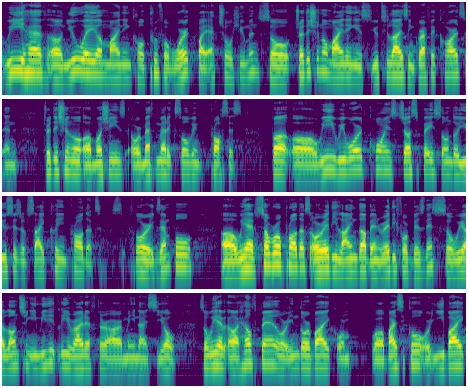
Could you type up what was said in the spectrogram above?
we have a new way of mining called proof of work by actual humans. So traditional mining is utilizing graphic cards and traditional uh, machines or mathematics solving process. But uh, we reward coins just based on the usage of cycling products. For example, uh, we have several products already lined up and ready for business. So we are launching immediately right after our main ICO. So we have a health band or indoor bike or uh, bicycle or e-bike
